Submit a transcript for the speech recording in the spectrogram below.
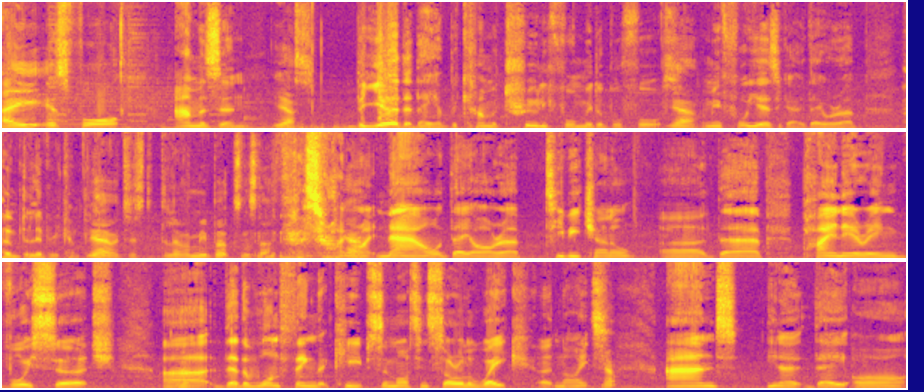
A is for Amazon, yes, the year that they have become a truly formidable force. Yeah. I mean, four years ago, they were a home delivery company. yeah, just deliver me books and stuff. That's right. Yeah. Right now, they are a TV channel. Uh, they're pioneering voice search. Uh, They're the one thing that keeps Sir Martin Sorrell awake at night. Yep. And you know they are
